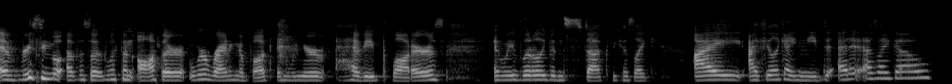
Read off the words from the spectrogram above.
every single episode with an author. We're writing a book and we're heavy plotters, and we've literally been stuck because like I I feel like I need to edit as I go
